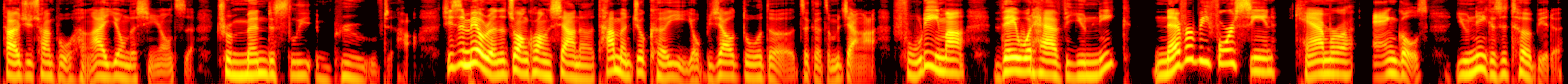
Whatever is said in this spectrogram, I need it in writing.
他有一句川普很爱用的形容词 tremendously improved。好，其实没有人的状况下呢，他们就可以有比较多的这个怎么讲啊福利吗？They would have unique, never before seen camera angles. Unique 是特别的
